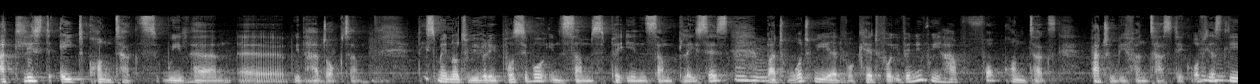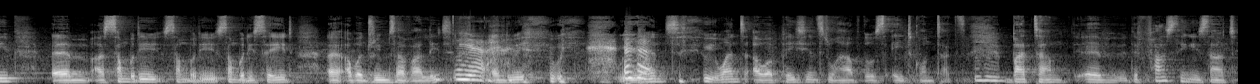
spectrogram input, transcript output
at least eight contacts with her, uh, with her doctor. This may not be very possible in some in some places, mm-hmm. but what we advocate for, even if we have four contacts, that would be fantastic. Obviously, mm-hmm. um, as somebody somebody somebody said, uh, our dreams are valid, yeah. and we we, we want we want our patients to have those eight contacts. Mm-hmm. But um, uh, the first thing is that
